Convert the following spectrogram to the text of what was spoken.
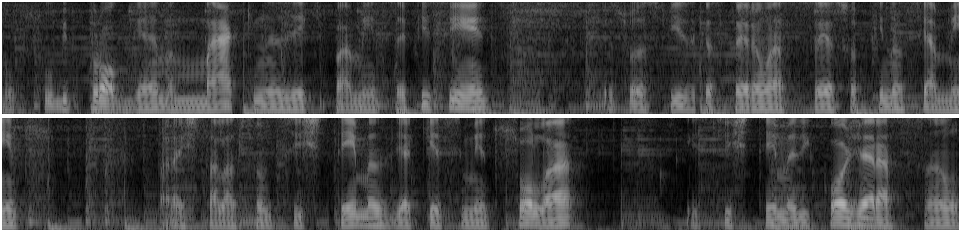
no subprograma Máquinas e Equipamentos Eficientes, pessoas físicas terão acesso a financiamentos para a instalação de sistemas de aquecimento solar e sistema de cogeração.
